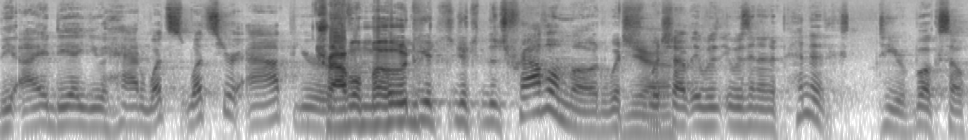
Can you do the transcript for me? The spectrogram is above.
the idea you had. What's what's your app? Your travel mode. Your, your, the travel mode, which yeah. which I, it was it was in an appendix to your book. So,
